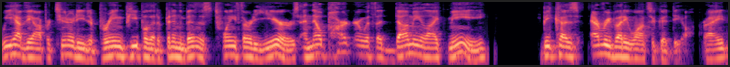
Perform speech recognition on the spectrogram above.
we have the opportunity to bring people that have been in the business 20, 30 years, and they'll partner with a dummy like me because everybody wants a good deal, right?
